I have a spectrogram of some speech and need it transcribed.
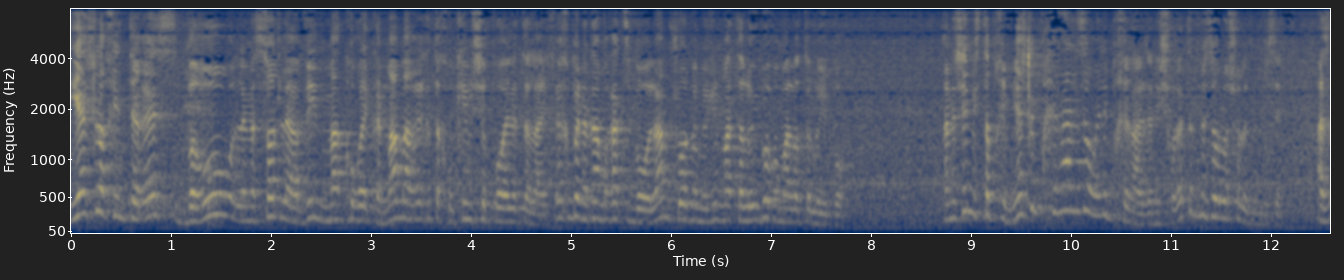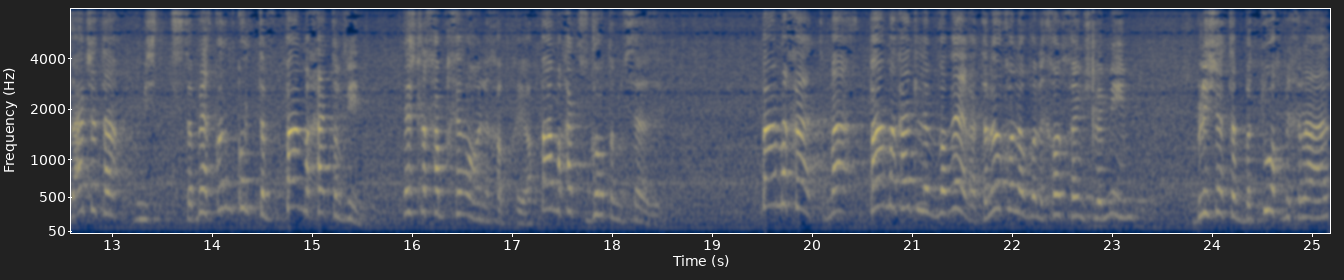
יש לך אינטרס ברור לנסות להבין מה קורה כאן, מה מערכת החוקים שפועלת עלייך, איך בן אדם רץ בעולם שהוא עוד לא מבין מה תלוי בו ומה לא תלוי בו. אנשים מסתבכים, יש לי בחירה על זה או אין לי בחירה על זה, אני שולטת בזה או לא שולטת בזה. אז עד שאתה מסתבך, קודם כל ת- פעם אחת תבין, יש לך בחירה או אין לך בחירה, פעם אחת סגור את הנושא הזה. פעם אחת, מה, פעם אחת לברר, אתה לא יכול לבוא לחיות חיים שלמים בלי שאתה בטוח בכלל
